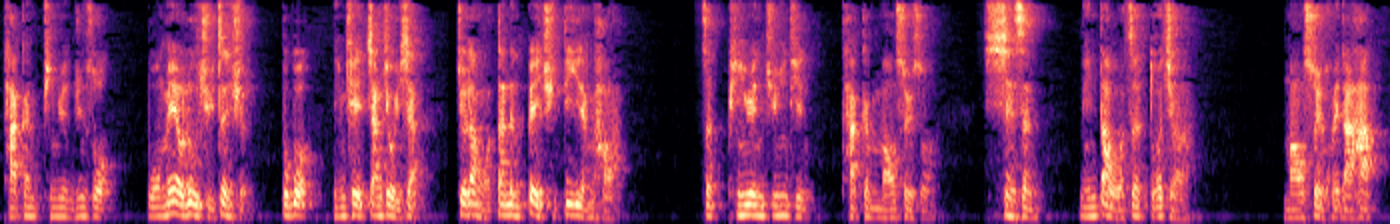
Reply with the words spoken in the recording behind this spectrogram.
他跟平原君说：“我没有录取正选，不过您可以将就一下，就让我担任备取第一人好了。”这平原君一听，他跟毛遂说：“先生，您到我这多久了？”毛遂回答他：“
